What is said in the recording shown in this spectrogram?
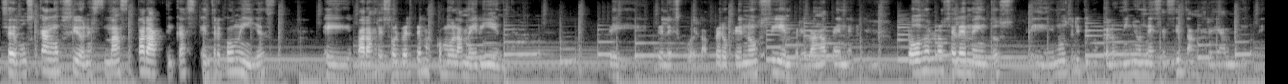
se buscan opciones más prácticas entre comillas eh, para resolver temas como la merienda de, la escuela, pero que no siempre van a tener todos los elementos eh, nutritivos que los niños necesitan realmente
